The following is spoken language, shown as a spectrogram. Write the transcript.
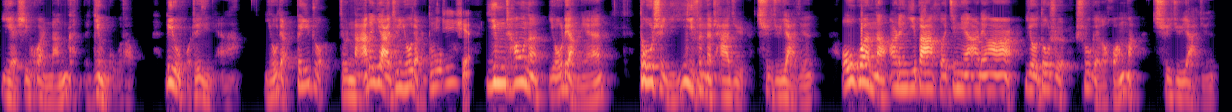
也是一块难啃的硬骨头。利物浦这几年啊。有点悲壮，就是拿的亚军有点多。真是英超呢，有两年都是以一分的差距屈居亚军。欧冠呢，二零一八和今年二零二二又都是输给了皇马，屈居亚军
